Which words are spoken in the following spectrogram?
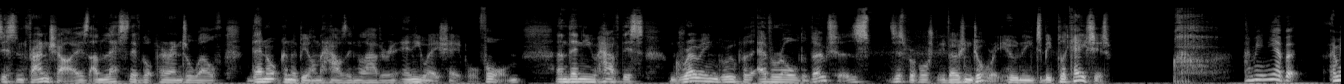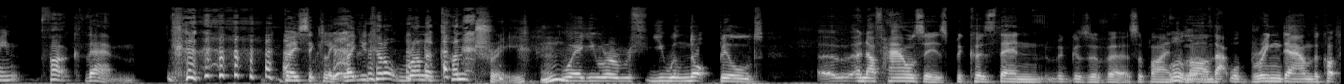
disenfranchised unless they've got parental wealth. They're not going to be on the housing ladder in any way, shape, or form. And then you have this growing group of ever older voters disproportionately voting Tory who need to be placated. I mean, yeah, but I mean, fuck them. Basically, like you cannot run a country mm. where you are you will not build uh, enough houses because then because of uh, supply and well, demand that will bring down the cost.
